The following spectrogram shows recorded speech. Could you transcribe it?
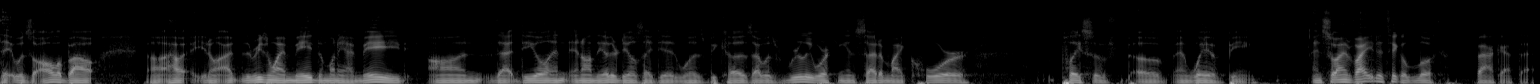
it was all about uh, how you know I, the reason why I made the money I made on that deal and, and on the other deals I did was because I was really working inside of my core place of, of and way of being. And so I invite you to take a look back at that.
